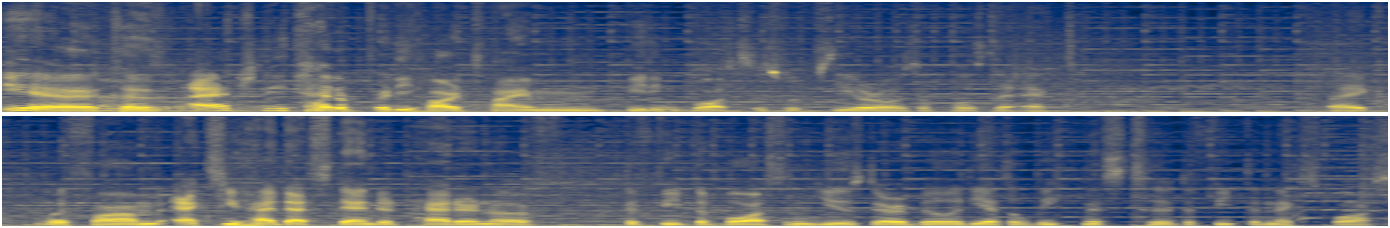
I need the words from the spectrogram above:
Yeah, because I Uh. actually had a pretty hard time beating bosses with Zero as opposed to X. Like with um X, you had that standard pattern of defeat the boss and use their ability as a weakness to defeat the next boss.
